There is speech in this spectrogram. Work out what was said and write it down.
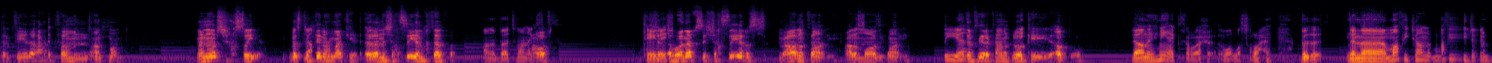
تمثيله أكثر من Ant-Man مع إنه نفس الشخصيه بس. تمثيله هناك لأن الشخصيه مختلفة. أنا ب Ant-Man أكثر. عرفت؟ ليش؟ هو نفس الشخصية بس بعالم ثاني عالم موازي ثاني. تمثيله كان بلوكي افضل لا أنا هني أكثر أح... والله صراحة. ب... لأن ما في جانب ما في جانب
